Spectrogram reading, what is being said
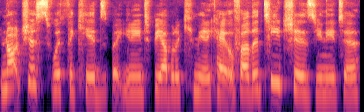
not just with the kids, but you need to be able to communicate with other teachers. You need to,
